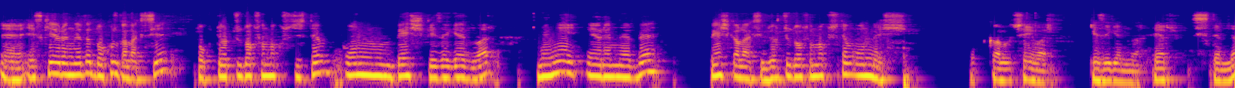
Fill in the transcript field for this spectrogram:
Ee, eski evrenlerde 9 galaksi, 499 sistem, 15 gezegen var. Yeni evrenlerde 5 galaksi, 499 sistem, 15 şey var, gezegen var her sistemde.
